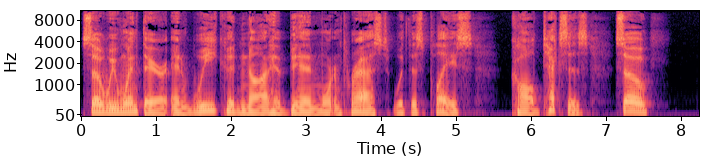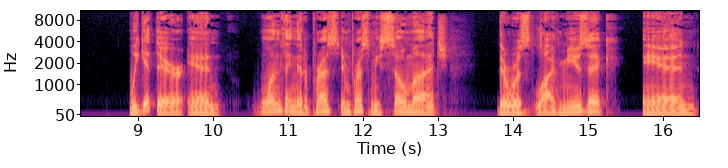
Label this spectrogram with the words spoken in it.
So we went there and we could not have been more impressed with this place called Texas. So we get there and one thing that impressed impressed me so much there was live music and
